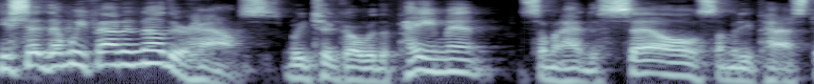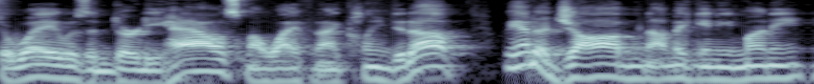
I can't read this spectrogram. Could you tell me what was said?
He said, Then we found another house. We took over the payment. Someone had to sell. Somebody passed away. It was a dirty house. My wife and I cleaned it up. We had a job, not making any money.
